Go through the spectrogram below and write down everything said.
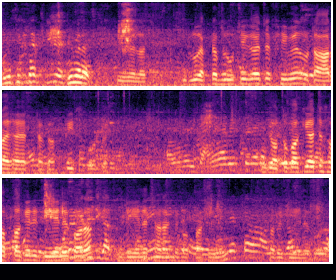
ব্লু চিকটা ফিমেল আছে। ফিমেল আছে। ব্লু একটা ব্লু চিক আছে ফিমেল ওটা আড়াই হাজার টাকা পিস পড়বে। যত পাখি আছে সব পাখির ডিএনএ করা। ডিএনএ ছাড়া কেউ পাখি নেই সবই ডিএনএ করা।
